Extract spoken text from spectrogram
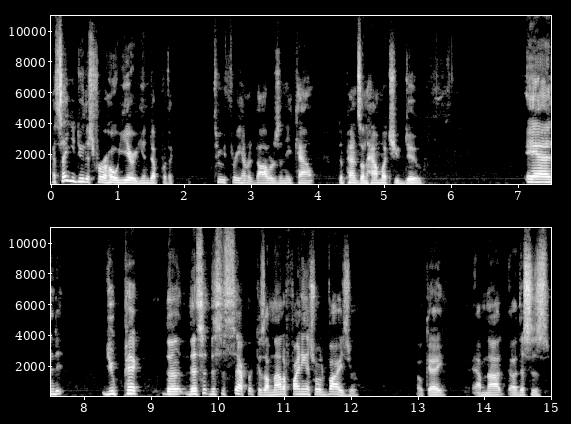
And say you do this for a whole year, you end up with a two, three hundred dollars in the account. Depends on how much you do. And you pick the this this is separate because I'm not a financial advisor. Okay. I'm not uh, this is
